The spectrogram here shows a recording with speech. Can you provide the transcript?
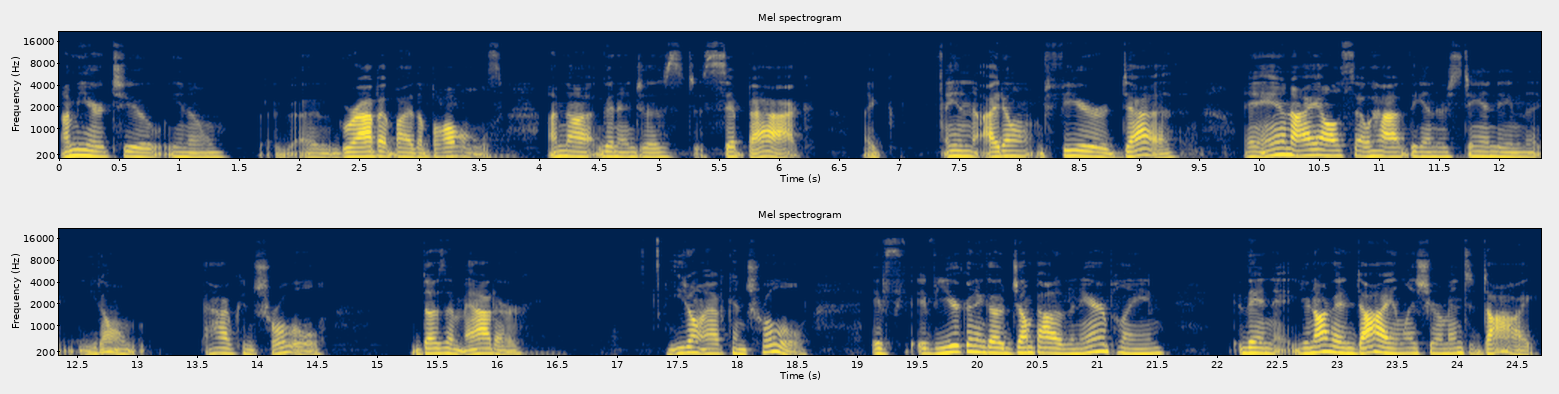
I'm here to, you know, uh, grab it by the balls. I'm not going to just sit back. Like, and I don't fear death. And I also have the understanding that you don't have control. Doesn't matter. You don't have control. If if you're going to go jump out of an airplane, then you're not going to die unless you're meant to die.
